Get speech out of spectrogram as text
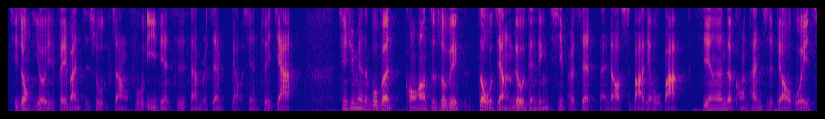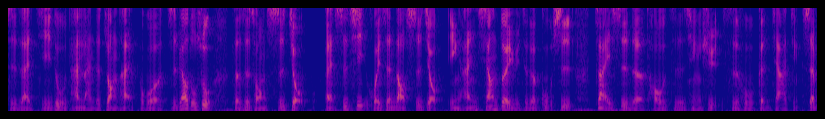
其中又以费半指数涨幅一点四三 percent 表现最佳。情绪面的部分，恐慌指数 VIX 骤降六点零七 percent，来到十八点五八。CNN 的恐贪指标维持在极度贪婪的状态，不过指标读数则是从十九哎十七回升到十九，隐含相对于这个股市债市的投资情绪似乎更加谨慎。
